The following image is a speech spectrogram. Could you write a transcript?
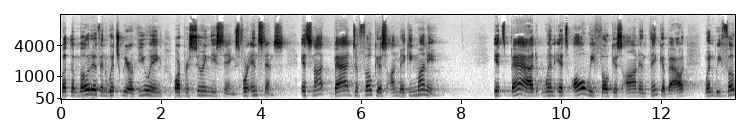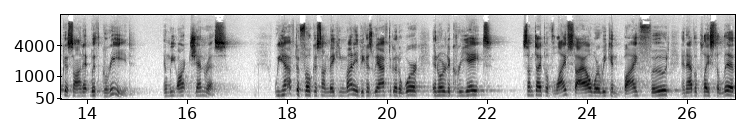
but the motive in which we are viewing or pursuing these things. For instance, it's not bad to focus on making money. It's bad when it's all we focus on and think about, when we focus on it with greed and we aren't generous. We have to focus on making money because we have to go to work in order to create some type of lifestyle where we can buy food and have a place to live.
